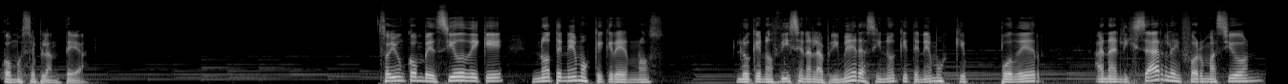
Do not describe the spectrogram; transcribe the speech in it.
como se plantea. Soy un convencido de que no tenemos que creernos lo que nos dicen a la primera, sino que tenemos que poder analizar la información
